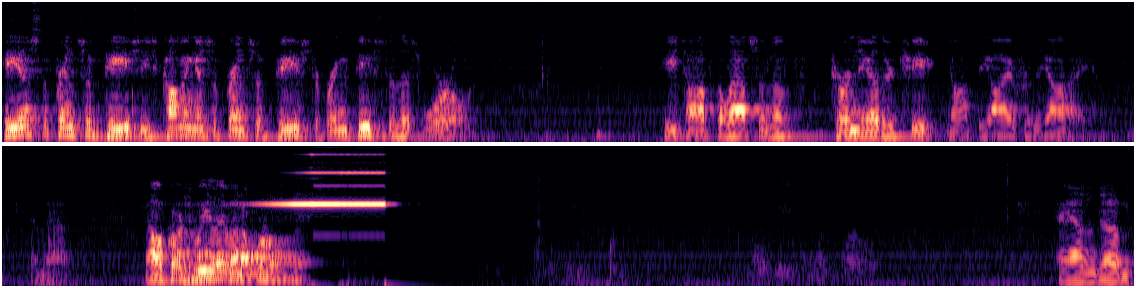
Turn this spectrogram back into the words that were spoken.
He is the Prince of Peace. He's coming as the Prince of Peace to bring peace to this world. He taught the lesson of turn the other cheek, not the eye for the eye, and that. Now, of course, we live in a world that no peace in this world. And um,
